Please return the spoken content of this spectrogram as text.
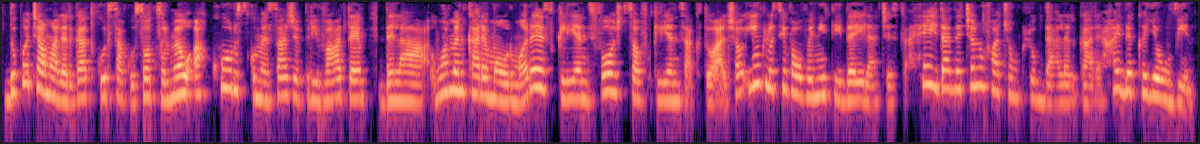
după ce am alergat cursa cu soțul meu, a curs cu mesaje private de la oameni care mă urmăresc, clienți foști sau clienți actuali și au, inclusiv au venit ideile acestea. Hei, dar de ce nu faci un club de alergare? Haide că eu vin.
